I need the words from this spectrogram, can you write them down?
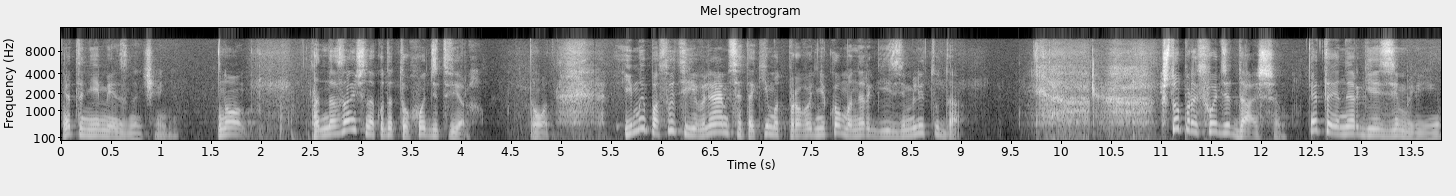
Это не имеет значения. Но однозначно куда-то уходит вверх. Вот. И мы, по сути, являемся таким вот проводником энергии Земли туда. Что происходит дальше? Это энергия Земли,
